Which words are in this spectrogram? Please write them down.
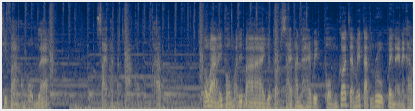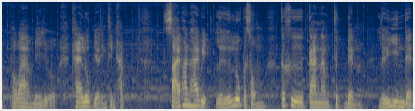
ที่ฟาร์มของผมและสายพันธุ์ต่างๆของผมครับ ระหว่างที่ผมอธิบายเกี่ยวกับสายพันธุ์ไฮบริดผมก็จะไม่ตัดรูปไปไหนนะครับ เพราะว่ามีอยู่แค่รูปเดียวจริง ๆ ครับ สายพันธุ์ไฮบริดหรือลูกผสมก็คือการนำจุดเด่น หรือยีนเด่น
